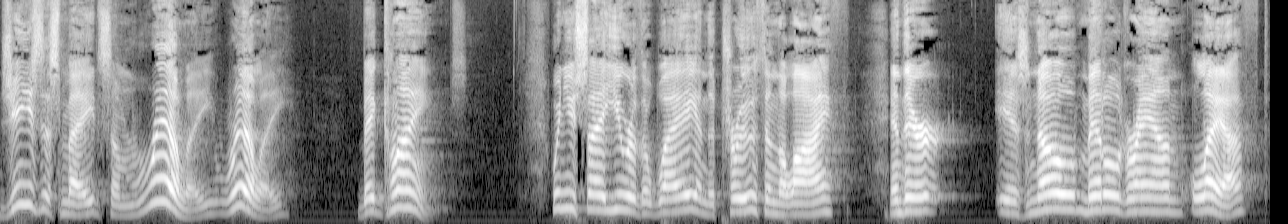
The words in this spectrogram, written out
Jesus made some really, really big claims. When you say you are the way and the truth and the life, and there is no middle ground left,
